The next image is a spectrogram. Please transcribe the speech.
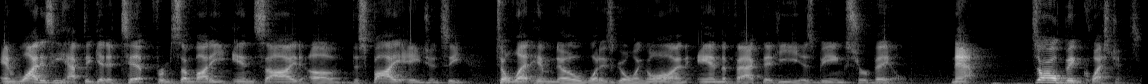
And why does he have to get a tip from somebody inside of the spy agency to let him know what is going on and the fact that he is being surveilled? Now, these are all big questions.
